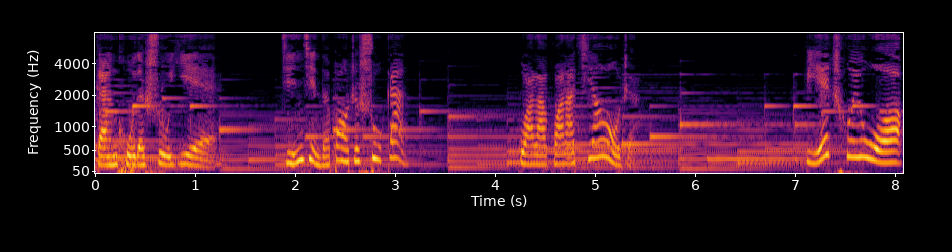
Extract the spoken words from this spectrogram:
干枯的树叶紧紧地抱着树干，呱啦呱啦叫着。别吹我，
